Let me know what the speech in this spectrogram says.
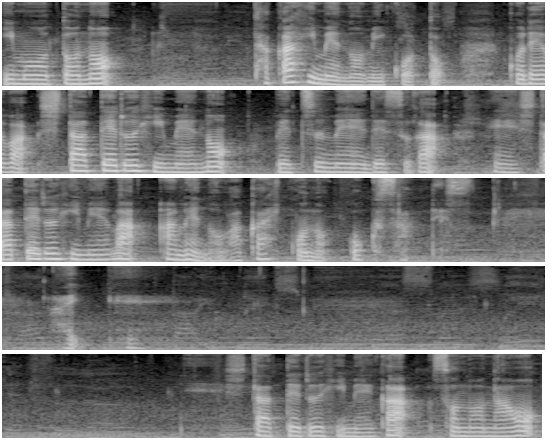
妹の高姫の御事これは下照姫の別名ですが、えー、下照姫は雨の若彦の奥さんです。はい、えー、下照姫がその名を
